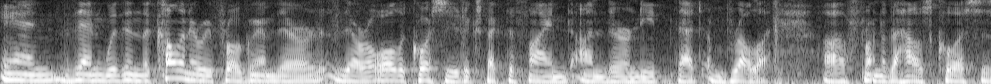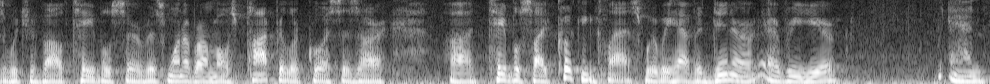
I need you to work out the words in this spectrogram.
And then within the culinary program, there are, there are all the courses you'd expect to find underneath that umbrella. Uh, front of the house courses, which involve table service. One of our most popular courses are uh, tableside cooking class, where we have a dinner every year. And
